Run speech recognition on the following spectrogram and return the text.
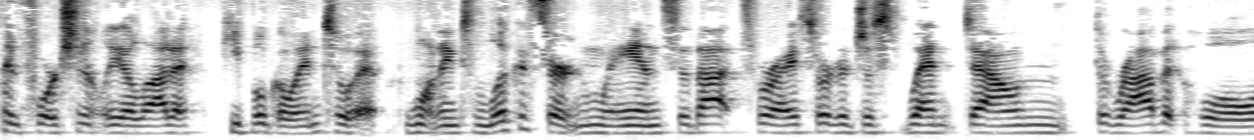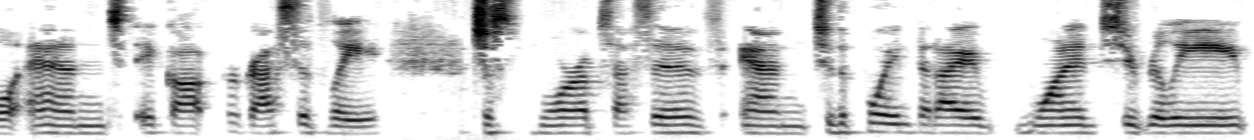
Unfortunately, a lot of people go into it wanting to look a certain way. And so that's where I sort of just went down the rabbit hole and it got progressively just more obsessive and to the point that I wanted to really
